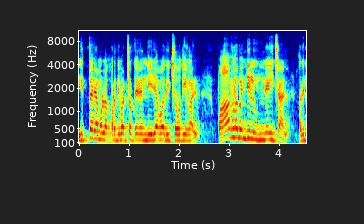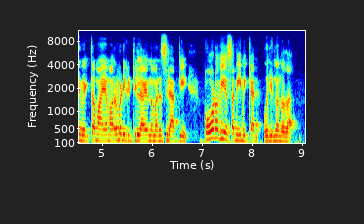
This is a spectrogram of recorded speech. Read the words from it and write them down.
ഇത്തരമുള്ള പ്രതിപക്ഷത്തിന് നിരവധി ചോദ്യങ്ങൾ പാർലമെന്റിൽ ഉന്നയിച്ചാൽ അതിന് വ്യക്തമായ മറുപടി കിട്ടില്ല എന്ന് മനസ്സിലാക്കി കോടതിയെ സമീപിക്കാൻ ഒരുങ്ങുന്നത്.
